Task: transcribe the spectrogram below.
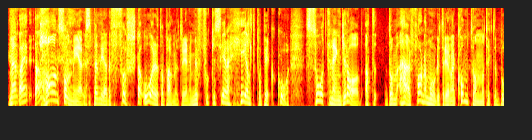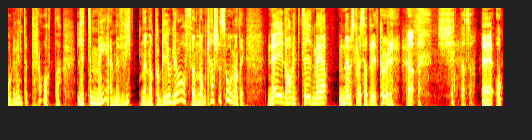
Men vad hette han? Hans Holmér spenderade första året av Palmeutredningen med att fokusera helt på PKK. Så till den grad att de erfarna mordutredarna kom till honom och tyckte, borde vi inte prata lite mer med vittnena på biografen? De kanske såg någonting. Nej, det har vi inte tid med. Nu ska vi sätta dit kurder. Ja. Shit alltså. Eh, och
